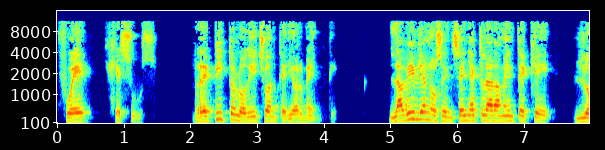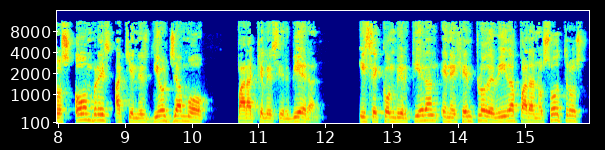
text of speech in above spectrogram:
fue Jesús. Repito lo dicho anteriormente. La Biblia nos enseña claramente que los hombres a quienes Dios llamó para que le sirvieran y se convirtieran en ejemplo de vida para nosotros,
